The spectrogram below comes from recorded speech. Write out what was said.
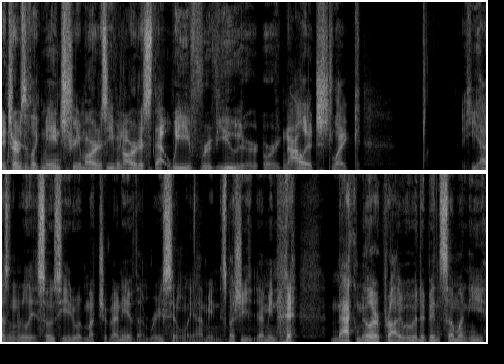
in terms of like mainstream artists, even artists that we've reviewed or, or acknowledged, like he hasn't really associated with much of any of them recently. I mean, especially, I mean, Mac Miller probably would have been someone he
